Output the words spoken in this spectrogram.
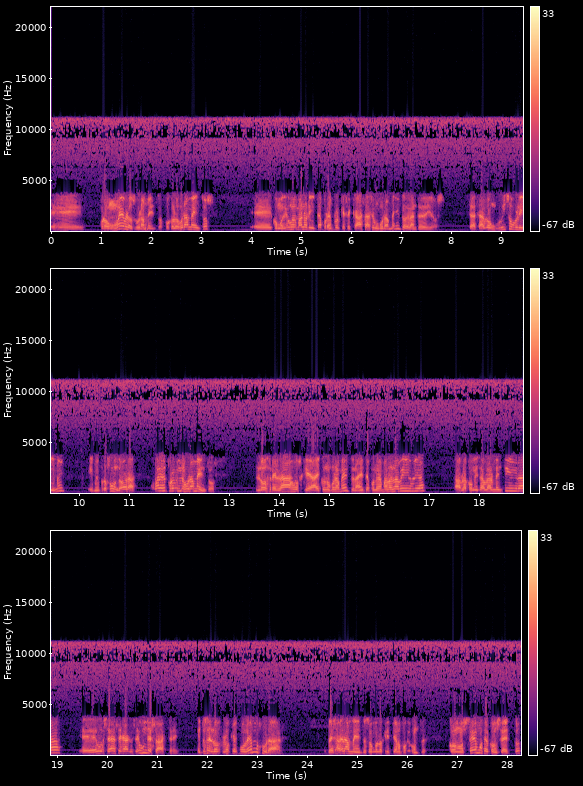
eh, promueve los juramentos, porque los juramentos, eh, como dijo un hermano ahorita, por ejemplo, el que se casa hace un juramento delante de Dios. O sea, es algo muy sublime y muy profundo. Ahora, ¿cuál es el problema del juramento? Los relajos que hay con los juramentos. La gente pone la mano en la Biblia, habla, comienza a hablar mentira, eh, o sea, es, un desastre. Entonces, lo, que podemos jurar verdaderamente somos los cristianos porque conocemos el concepto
